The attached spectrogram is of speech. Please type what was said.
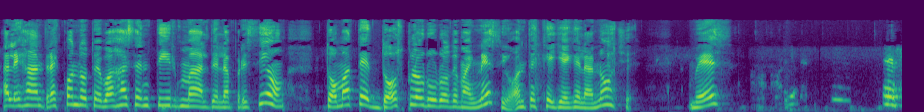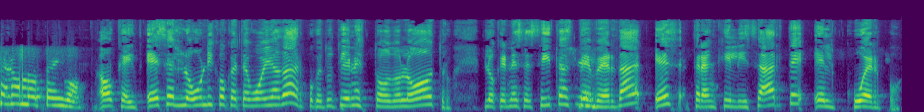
Alejandra, es cuando te vas a sentir mal de la presión, tómate dos cloruros de magnesio antes que llegue la noche. ¿Ves? Ese no lo tengo. Ok, ese es lo único que te voy a dar, porque tú tienes todo lo otro. Lo que necesitas de verdad es tranquilizarte el cuerpo.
